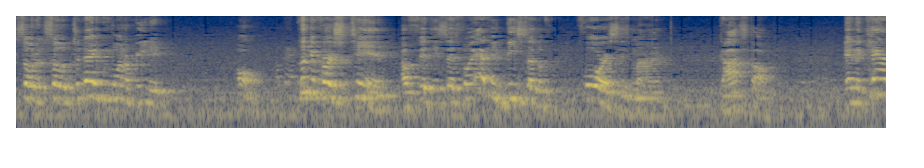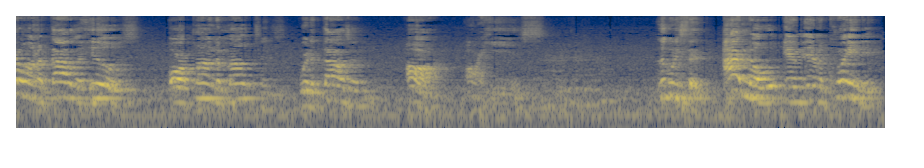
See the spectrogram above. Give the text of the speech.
So, so today we want to read it all. Look at verse 10 of 50. It says, For every beast of the forest is mine, God's talking. And the cattle on a thousand hills or upon the mountains where the thousand are, are his. Look what he said. I know and am acquainted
